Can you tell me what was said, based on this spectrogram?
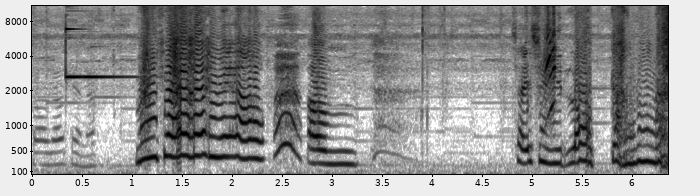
ก็แล้วแต่นะ ไม่ใช่ ไม่เอาเอืมใช้ชีวิตรอดกลางทุ่งนา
